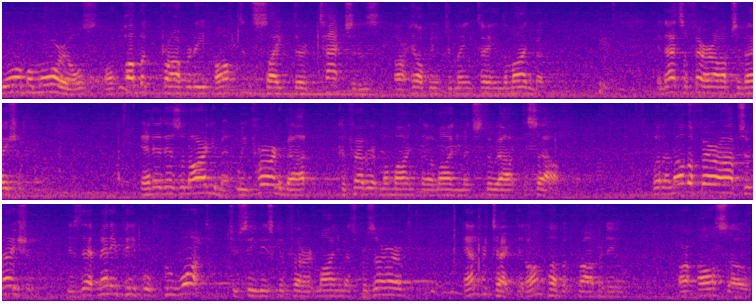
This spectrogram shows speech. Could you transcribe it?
war memorials on public property often cite their taxes are helping to maintain the monument. And that's a fair observation. And it is an argument we've heard about Confederate mon uh, monuments throughout the South. But another fair observation is that many people who want to see these Confederate monuments preserved and protected on public property are also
